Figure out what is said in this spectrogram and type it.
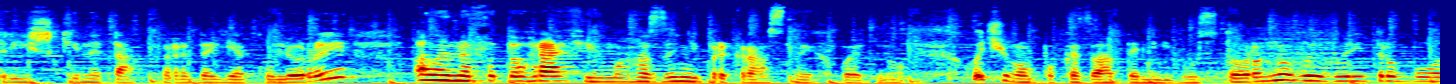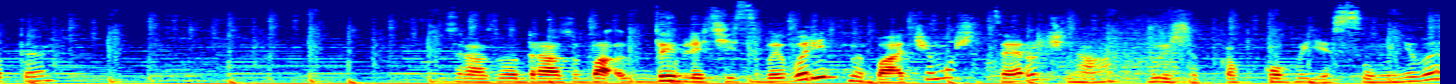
трішки не так передає кольори, але на фотографії в магазині прекрасно їх видно. Хочу вам показати ліву сторону виворіт роботи. Зразу одразу дивлячись виворіт, ми бачимо, що це ручна вишивка. В кого є сумніви,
